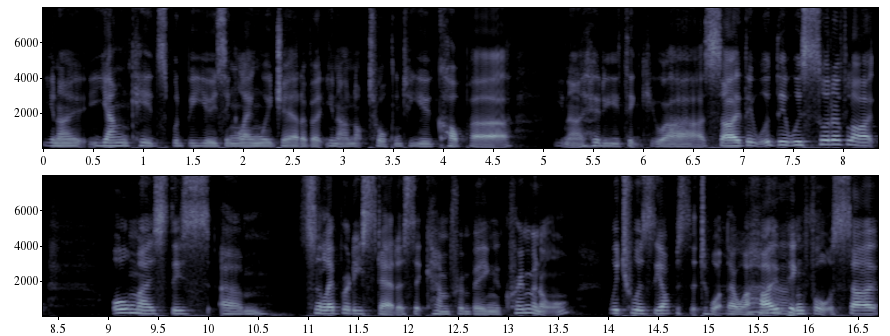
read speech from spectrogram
you know, young kids would be using language out of it. You know, I'm not talking to you, copper. You know, who do you think you are? So there, w- there was sort of like almost this um, celebrity status that came from being a criminal, which was the opposite to what they were hoping for. So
